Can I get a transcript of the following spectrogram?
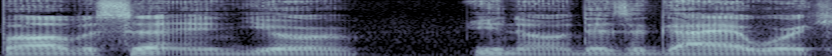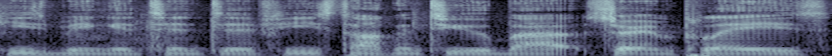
but all of a sudden you're, you know, there's a guy at work, he's being attentive, he's talking to you about certain plays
